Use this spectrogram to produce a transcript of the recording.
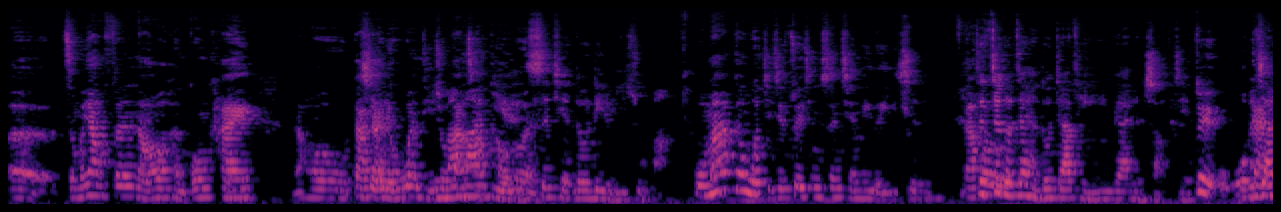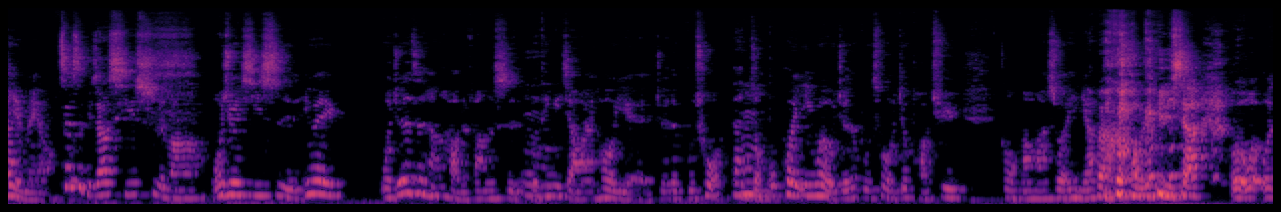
呃怎么样分，然后很公开，然后大家有问题就当场讨论。生前都立了遗嘱嘛？我妈跟我姐姐最近生前立了遗嘱，然后这这个在很多家庭应该很少见。对我们家也没有。这是比较稀释吗？我觉得稀释，因为我觉得这是很好的方式。嗯我听你讲完以后也觉得不错，但总不会因为我觉得不错，我就跑去跟我妈妈说：“哎，你要不要考虑一下？”我我我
